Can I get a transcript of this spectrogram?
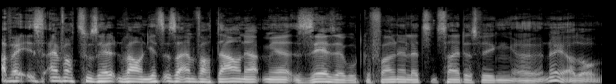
Aber er ist einfach zu selten wahr und jetzt ist er einfach da und er hat mir sehr, sehr gut gefallen in der letzten Zeit. Deswegen, äh, nee, also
